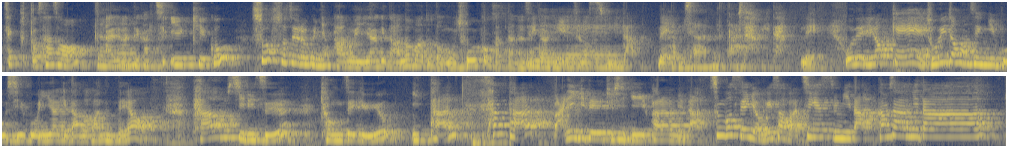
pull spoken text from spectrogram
책부터 사서 아. 아이들한테 같이 읽히고 수업 소재로 그냥 바로 이야기 나눠봐도 너무 좋을 것 같다는 생각이 네. 들었습니다. 네. 감사합니다. 감사합니다. 네. 오늘 이렇게 조희정 선생님 모시고 이야기 나눠봤는데요. 다음 시리즈 경제교육 2탄, 3탄 많이 기대해 주시기 바랍니다. 순고쌤 여기서 마치겠습니다. 감사합니다.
